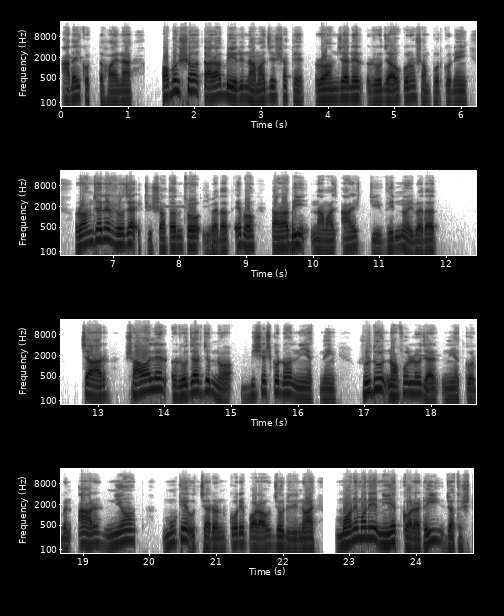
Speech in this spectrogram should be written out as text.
আদায় করতে হয় না। অবশ্য তারাবির নামাজের সাথে রমজানের রোজাও কোনো সম্পর্ক নেই। রমজানের রোজা একটি স্বতন্ত্র ইবাদত এবং তারাবি নামাজ আরেকটি ভিন্ন ইবাদত। চার, শাওয়ালের রোজার জন্য বিশেষ কোনো নিয়ত নেই। শুধু নফল রোজার নিয়ত করবেন। আর নিয়ত মুখে উচ্চারণ করে পড়াও জরুরি নয়। মনে মনে নিয়ত করাটাই যথেষ্ট।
